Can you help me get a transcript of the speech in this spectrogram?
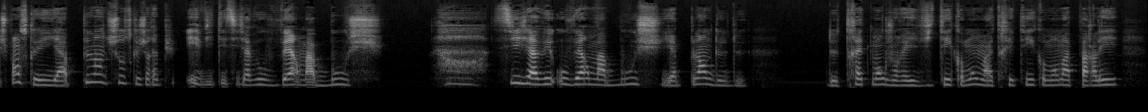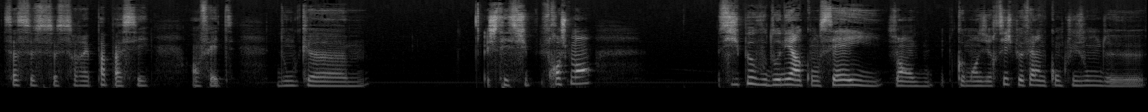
je pense qu'il y a plein de choses que j'aurais pu éviter si j'avais ouvert ma bouche si j'avais ouvert ma bouche, il y a plein de, de, traitements que j'aurais évité. Comment on m'a traité, comment on m'a parlé, ça ne se, serait pas passé, en fait. Donc, euh, franchement, si je peux vous donner un conseil, genre, comment dire, si je peux faire une conclusion de,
